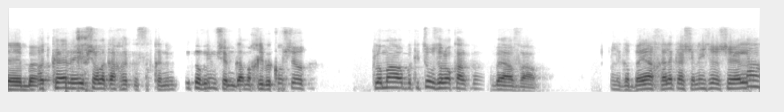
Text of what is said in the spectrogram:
בעיות כאלה אי אפשר לקחת את השחקנים הכי טובים שהם גם הכי בכושר, כלומר בקיצור זה לא קל כמו בעבר. לגבי החלק השני של השאלה,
